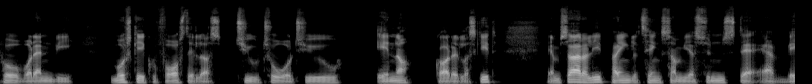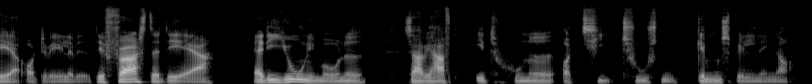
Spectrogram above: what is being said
på, hvordan vi måske kunne forestille os 2022 ender godt eller skidt, jamen så er der lige et par enkelte ting, som jeg synes, der er værd at dvæle ved. Det første, det er, at i juni måned, så har vi haft 110.000 gennemspilninger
